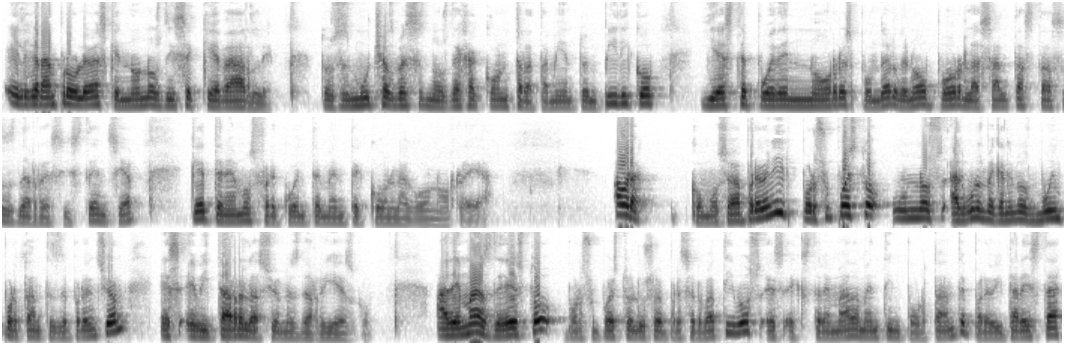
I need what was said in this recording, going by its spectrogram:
El gran problema es que no nos dice qué darle. Entonces, muchas veces nos deja con tratamiento empírico y este puede no responder de nuevo por las altas tasas de resistencia que tenemos frecuentemente con la gonorrea. Ahora, ¿cómo se va a prevenir? Por supuesto, unos, algunos mecanismos muy importantes de prevención es evitar relaciones de riesgo. Además de esto, por supuesto, el uso de preservativos es extremadamente importante para evitar esta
